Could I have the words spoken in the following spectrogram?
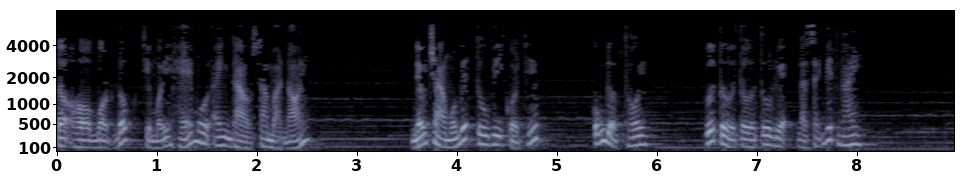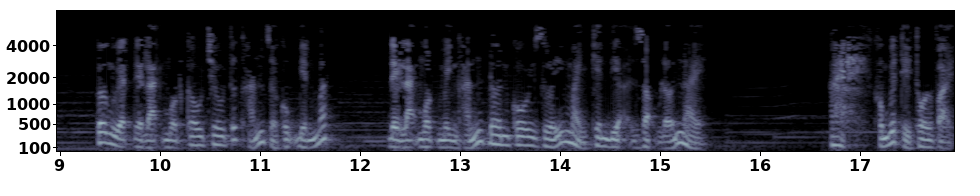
tợ hồ một lúc thì mới hé môi anh đào ra mà nói. Nếu chàng muốn biết tu vi của thiếp, cũng được thôi, cứ từ từ tu luyện là sẽ biết ngay. Cơ Nguyệt để lại một câu trêu tức hắn rồi cũng biến mất, để lại một mình hắn đơn côi dưới mảnh thiên địa rộng lớn này. Ai, không biết thì thôi vậy,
